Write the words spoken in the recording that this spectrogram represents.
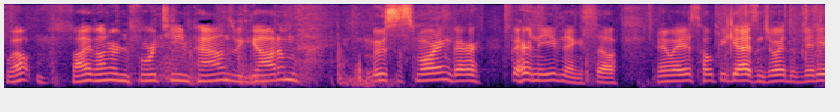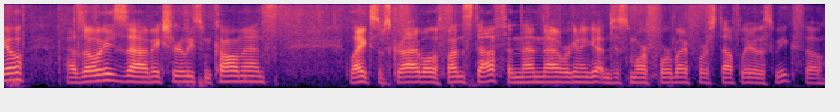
Well, 514 pounds. We got him. Moose this morning, bear bear in the evening. So, anyways, hope you guys enjoyed the video. As always, uh, make sure to leave some comments, like, subscribe, all the fun stuff, and then uh, we're gonna get into some more 4x4 stuff later this week. So,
